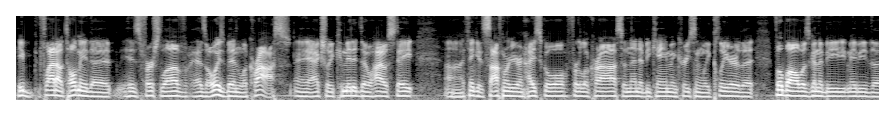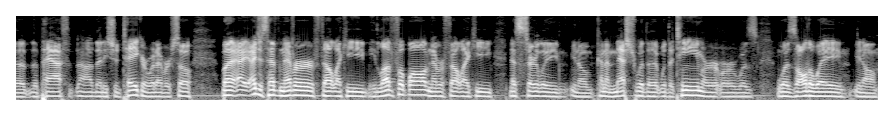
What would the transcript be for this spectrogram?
he he flat out told me that his first love has always been lacrosse, and actually committed to Ohio State. Uh, I think his sophomore year in high school for lacrosse, and then it became increasingly clear that football was going to be maybe the the path uh, that he should take or whatever. So but I, I, just have never felt like he, he loved football. I've never felt like he necessarily, you know, kind of meshed with a with a team or, or was was all the way, you know,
